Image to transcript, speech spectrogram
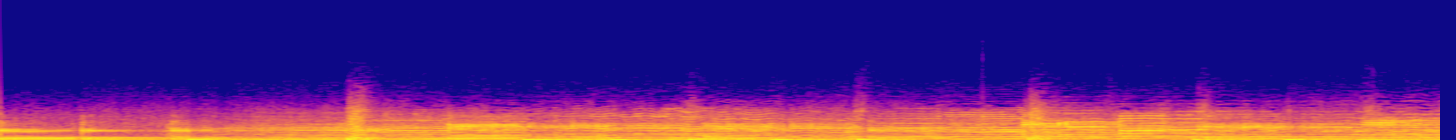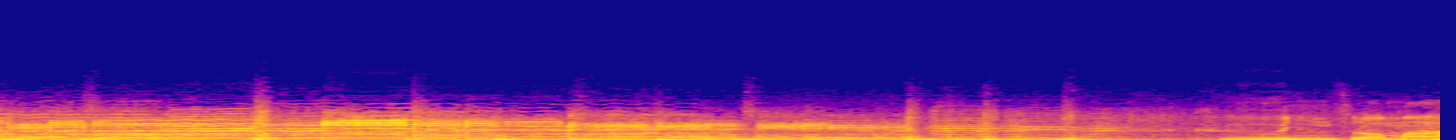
ឃើញស្រមោ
